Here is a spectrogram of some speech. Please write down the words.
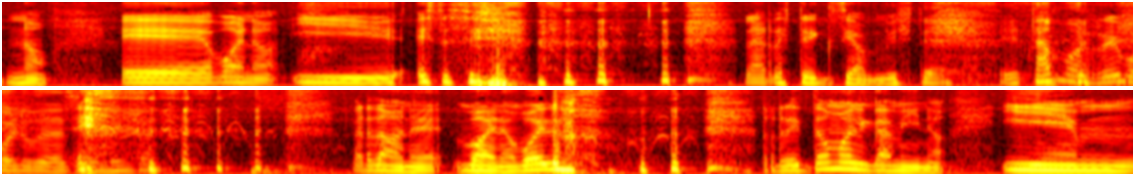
No. Eh, bueno, y esa sería la restricción, ¿viste? Estamos re boludas. me encanta. Perdón, eh. bueno, vuelvo, retomo el camino. Y, mm,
